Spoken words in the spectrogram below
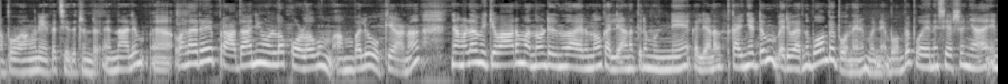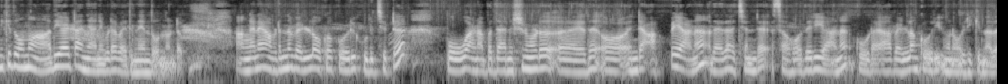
അപ്പോൾ അങ്ങനെയൊക്കെ ചെയ്തിട്ടുണ്ട്. എന്നാലും വളരെ പ്രാധാന്യമുള്ള കുളവും അമ്പലവും ഒക്കെയാണ്. ഞങ്ങൾ മിക്കവാറും വന്നുകൊണ്ടിരുന്നതായിരുന്നു കല്യാണത്തിന് മുന്നേ. കല്യാണം കഴിഞ്ഞിട്ടും വരുമായിരുന്നു ബോംബെ പോകുന്നതിന് മുന്നേ. ബോംബെ പോയതിന് ശേഷം ഞാൻ എനിക്ക് തോന്നുന്നു ആദ്യമായിട്ടാണ് ഞാനിവിടെ വരുന്നതെന്ന് തോന്നുന്നുണ്ട്. അങ്ങനെ അവിടുന്ന് വെള്ളമൊക്കെ കോരി കുടിച്ചിട്ട് പോവുകയാണ്. അപ്പോൾ ധനുഷിനോട് അതായത് എന്റെ അപ്പയാണ് അതായത് അച്ഛന്റെ സഹോദരിയാണ് കൂടെ ആ വെള്ളം കോരി ഇങ്ങനെ ഒഴിക്കുന്നത്.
